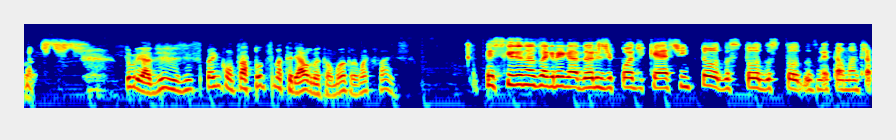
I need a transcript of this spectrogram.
Muito obrigado, Gigi. Para encontrar todo esse material do Metal Mantra, como é que faz? Pesquise nos agregadores de podcast em todos, todos, todos, Metal Mantra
